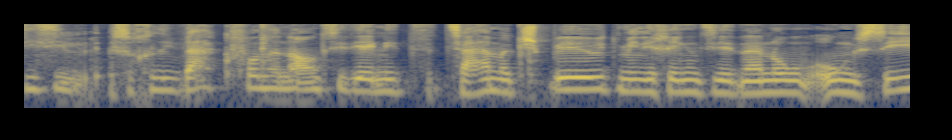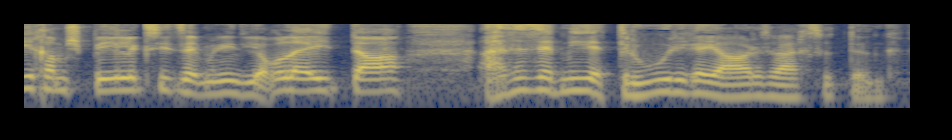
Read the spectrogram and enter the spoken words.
die sind so ein bisschen weg voneinander die haben nicht zusammen gespielt, meine Kinder sind dann noch unter sich am Spielen gewesen, das hat mir irgendwie auch leid da. Also das hat mir einen traurigen Jahreswechsel gedacht.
